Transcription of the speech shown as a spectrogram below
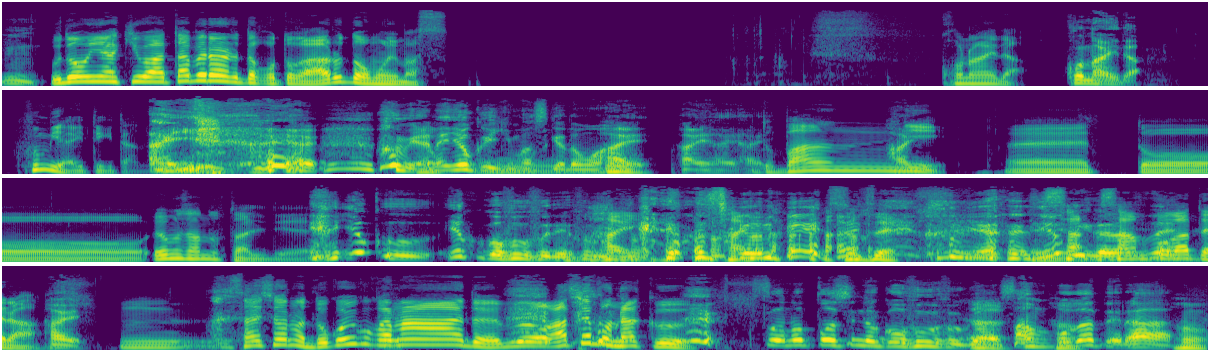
ううんどん焼きは食べられたことがあると思います。この間、こないだ。フミヤ行ってきたんです。はい。はいはい。ふみはね、よく行きますけども、うんはい。はいはいはいと。晩に、はいえーっと、嫁さんと二人で、よく、よくご夫婦でふみははい。行かれますよね。はいすいません。よ散歩がてら、はい。うん、最初はな、どこ行こうかなーって、もうあてもなく、その年のご夫婦うん。が散歩がてらうん、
